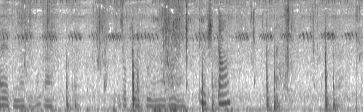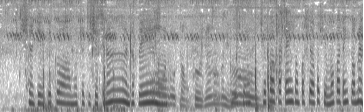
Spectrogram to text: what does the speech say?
Đây thì nó chỉ muốn ta. Chỉ có bừa bừa nó nó này. được chỉ đó Rồi thì cái cô một chút thì chết nó. Ui, cái này, chưa có cái tính không có xưa có chỉ mới có tính tôm nè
